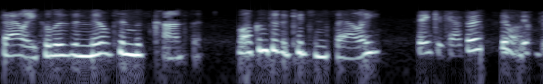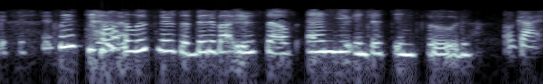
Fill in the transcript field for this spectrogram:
Sally, who lives in Middleton, Wisconsin. Welcome to the kitchen, Sally. Thank you, Kathryn. Please tell our listeners a bit about yourself and your interest in food. Oh gosh,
